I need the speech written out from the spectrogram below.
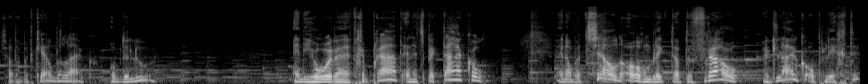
zat op het kelderluik, op de loer. En die hoorde het gepraat en het spektakel. En op hetzelfde ogenblik dat de vrouw het luik oplichtte,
